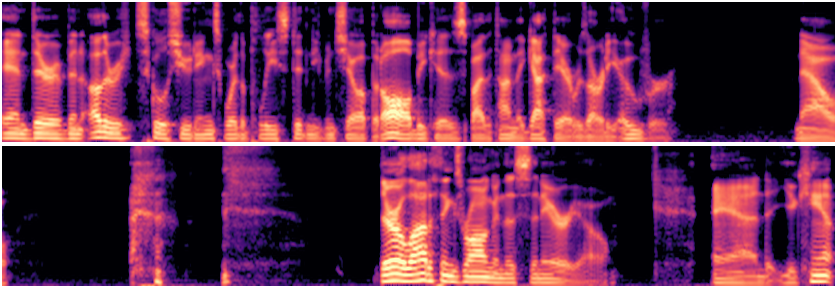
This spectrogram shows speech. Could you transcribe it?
and there have been other school shootings where the police didn't even show up at all because by the time they got there, it was already over. Now, there are a lot of things wrong in this scenario, and you can't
